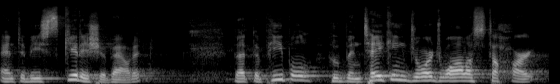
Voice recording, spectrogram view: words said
and to be skittish about it, that the people who've been taking George Wallace to heart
